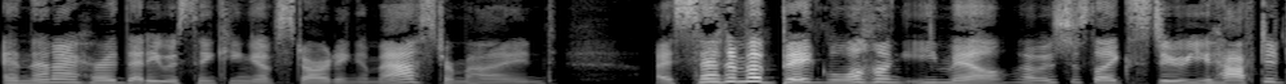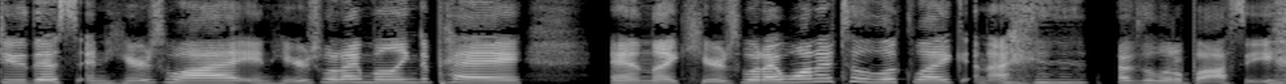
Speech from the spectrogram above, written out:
and then I heard that he was thinking of starting a mastermind, I sent him a big long email. I was just like, Stu, you have to do this, and here's why, and here's what I'm willing to pay, and like, here's what I want it to look like. And I, I was a little bossy,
